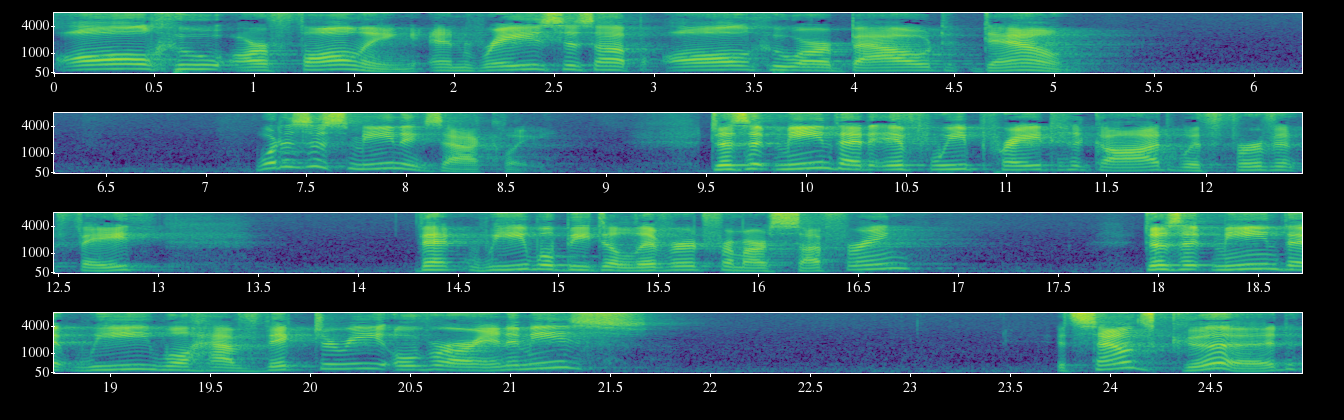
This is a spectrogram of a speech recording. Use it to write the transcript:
all who are falling and raises up all who are bowed down. What does this mean exactly? Does it mean that if we pray to God with fervent faith, that we will be delivered from our suffering? Does it mean that we will have victory over our enemies? It sounds good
